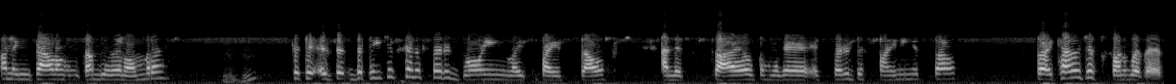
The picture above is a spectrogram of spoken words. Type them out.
ameritaban un cambio de nombre. It, the, the page just kind of started growing like by itself and its style como que it started defining itself so I kind of just fun with it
